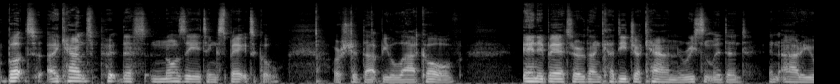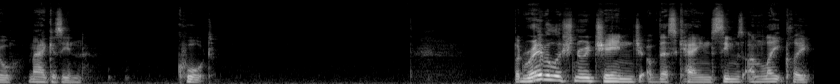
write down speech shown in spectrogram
But I can't put this nauseating spectacle, or should that be lack of, any better than Khadija Khan recently did in Areo magazine. Quote, but revolutionary change of this kind seems unlikely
